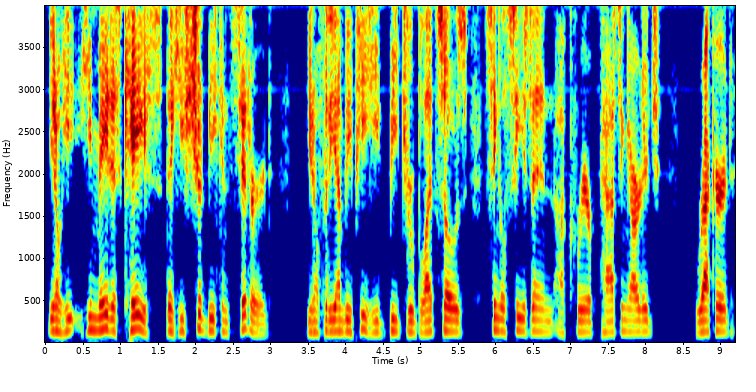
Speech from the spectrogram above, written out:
you know, he he made his case that he should be considered you know, for the MVP, he beat Drew Bledsoe's single season uh, career passing yardage record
